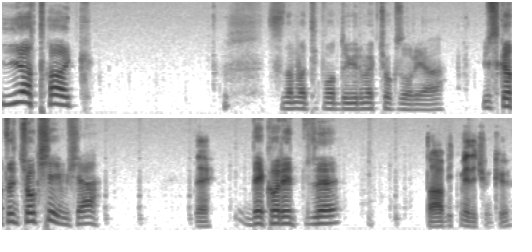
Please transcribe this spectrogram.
Yatak. Sinematik modda yürümek çok zor ya. Üst katın çok şeymiş ha. Ne? Dekoretle. Daha bitmedi çünkü.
